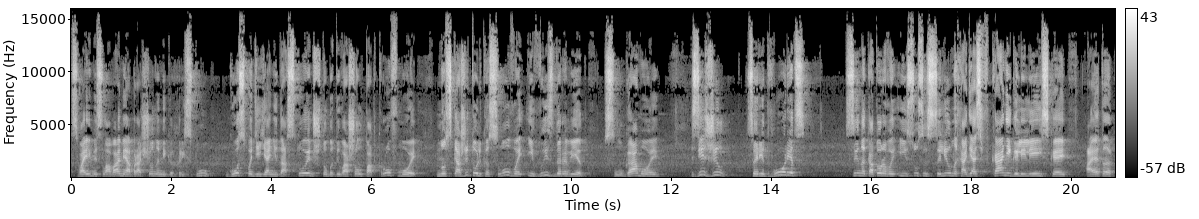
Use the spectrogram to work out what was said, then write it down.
своими словами, обращенными ко Христу, «Господи, я недостоин, чтобы Ты вошел под кров мой, но скажи только слово, и выздоровеет слуга мой». Здесь жил царедворец, сына которого Иисус исцелил, находясь в Кане Галилейской, а это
